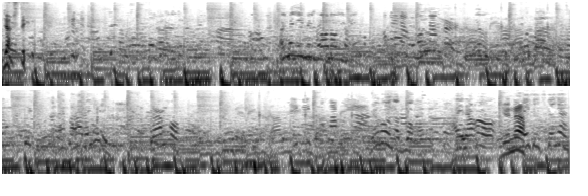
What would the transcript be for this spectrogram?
Justin. may email mo, ano email? Okay lang, phone number. Ay, pangalan yun eh. Franco. May Facebook ako yan. Yun, adbo ko. Ay, nako. Yun na. Message ka niyan.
